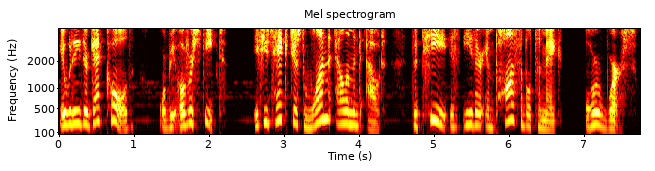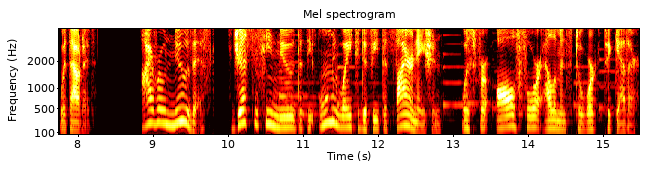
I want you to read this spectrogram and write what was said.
it would either get cold or be oversteeped. If you take just one element out, the tea is either impossible to make or worse without it. Iroh knew this, just as he knew that the only way to defeat the Fire Nation was for all four elements to work together.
